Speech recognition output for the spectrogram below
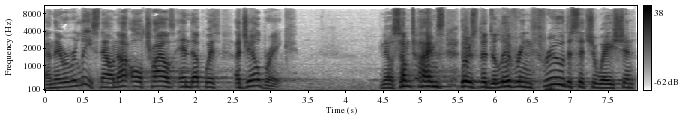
and they were released. Now, not all trials end up with a jailbreak. You know, sometimes there's the delivering through the situation.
